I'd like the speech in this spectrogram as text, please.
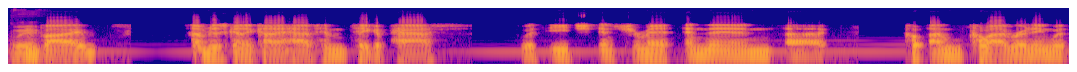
Great. and vibe. So I'm just going to kind of have him take a pass with each instrument, and then uh, co- I'm collaborating with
